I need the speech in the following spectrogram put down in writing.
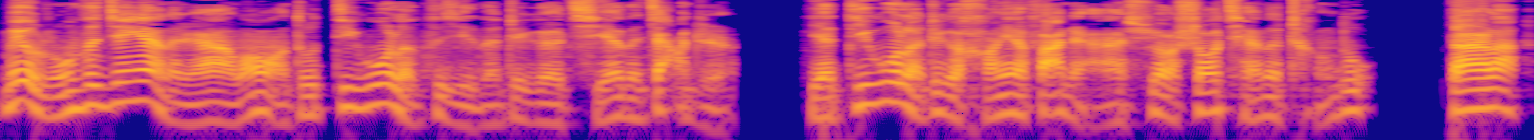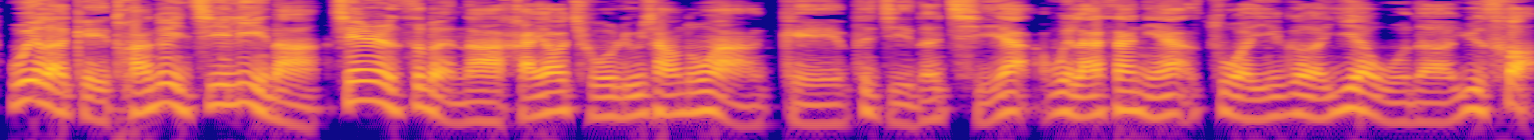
没有融资经验的人啊，往往都低估了自己的这个企业的价值，也低估了这个行业发展需要烧钱的程度。当然了，为了给团队激励呢，今日资本呢还要求刘强东啊给自己的企业未来三年做一个业务的预测，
